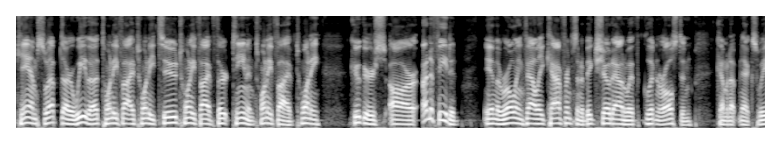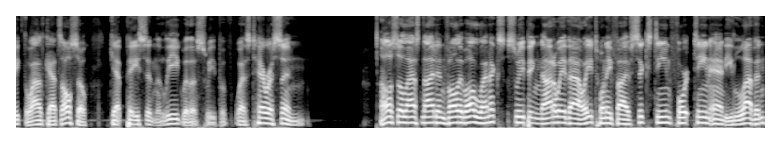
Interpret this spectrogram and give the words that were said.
CAM swept Ar-We-Va 25 22, 25 13, and 25 20. Cougars are undefeated in the Rolling Valley Conference and a big showdown with Glidden Ralston coming up next week. The Wildcats also kept pace in the league with a sweep of West Harrison. Also, last night in volleyball, Lenox sweeping Nodaway Valley 25 16, 14, and 11.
